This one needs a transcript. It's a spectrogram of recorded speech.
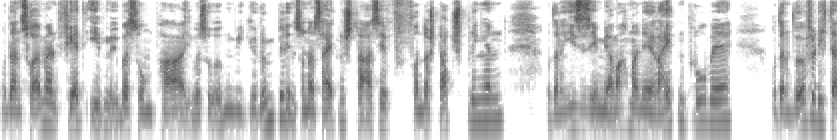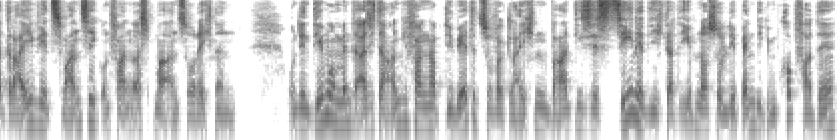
Und dann soll man Pferd eben über so ein paar, über so irgendwie Gerümpel in so einer Seitenstraße von der Stadt springen. Und dann hieß es eben, ja, mach mal eine Reitenprobe. Und dann würfel ich da drei W20 und fange erst mal an zu rechnen. Und in dem Moment, als ich da angefangen habe, die Werte zu vergleichen, war diese Szene, die ich gerade eben noch so lebendig im Kopf hatte,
